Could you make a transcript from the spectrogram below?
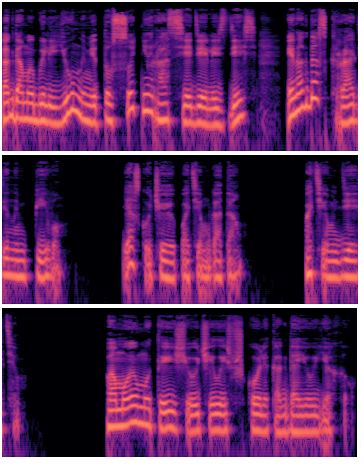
Когда мы были юными, то сотни раз сидели здесь, иногда с краденым пивом. Я скучаю по тем годам, по тем детям. По-моему, ты еще училась в школе, когда я уехал.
